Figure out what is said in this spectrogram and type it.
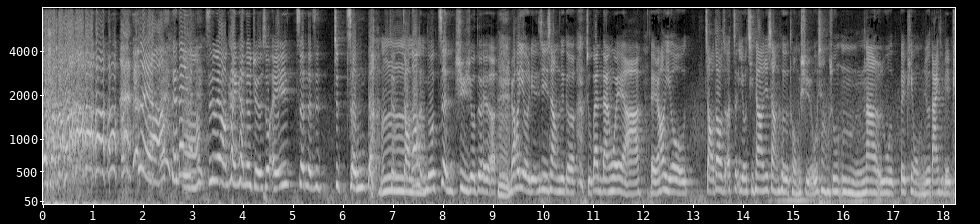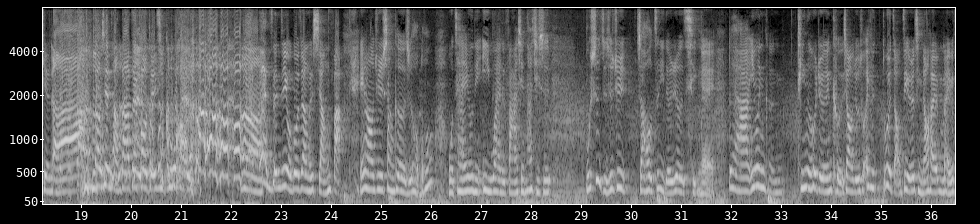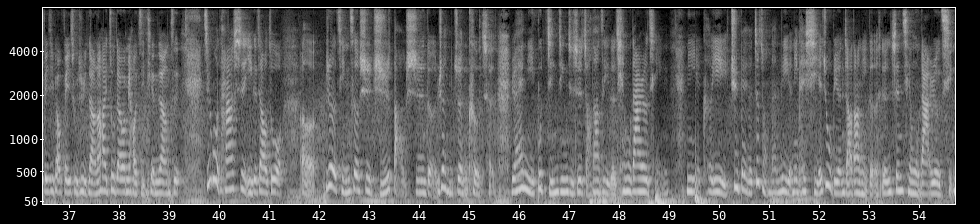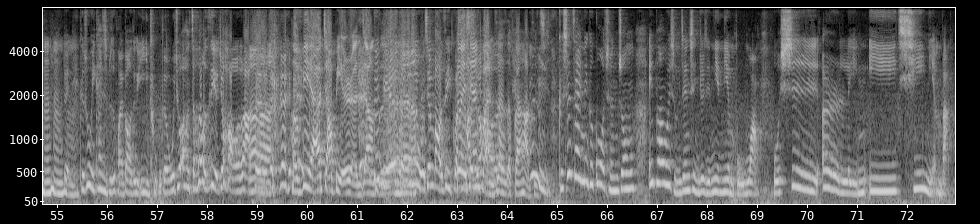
但因为资料看一看，就觉得说，哎、欸，真的是就真的，就找到很多证据就对了。嗯、然后也有联系上这个主办单位啊，对，然后也有。找到这这有其他要去上课的同学，我想说，嗯，那如果被骗，我们就大家一起被骗啊！到现场大家再抱着一起哭好了。嗯 曾经有过这样的想法，哎，然后去上课了之后，哦，我才有点意外的发现，他其实不是只是去找自己的热情，哎，对啊，因为你可能。听了会觉得有点可笑，就是说，哎、欸，为了找自己的热情，然后还买个飞机票飞出去，这样，然后还住在外面好几天这样子。结果他是一个叫做呃热情测试指导师的认证课程。原来你不仅仅只是找到自己的前五大热情，你也可以具备了这种能力，你可以协助别人找到你的人生前五大热情。嗯哼，对。可是我一开始不是怀抱这个意图的，我就哦找到我自己的就好了啦。嗯、对对对，何必还要教别人这样子？对别人的就是我先把我自己管好。先管这管好自己。嗯，可是，在那个过程中，哎，不知道为什么这件事情就一直念念不忘。我是二零一七年吧，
